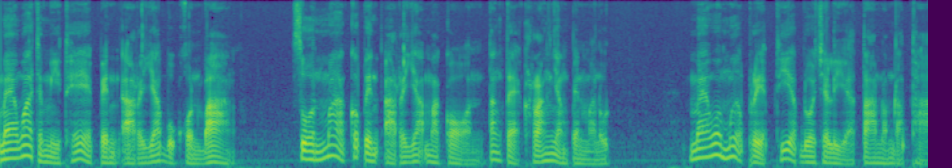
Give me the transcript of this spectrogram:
แม้ว่าจะมีเทพเป็นอริยบุคคลบ้าง ส่วนมากก็เป็นอริยมาก่อนตั้งแต่ครั้งยังเป็นมนุษย์ แม้ว่าเมื่อเปรียบเทียบโดยเฉลี่ยตามลำดับฐา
